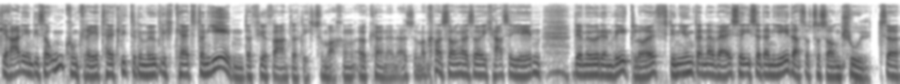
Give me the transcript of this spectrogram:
Gerade in dieser Unkonkretheit liegt ja die Möglichkeit, dann jeden dafür verantwortlich zu machen äh, können. Also man kann sagen, also ich hasse jeden, der mir über den Weg läuft. In irgendeiner Weise ist ja dann jeder sozusagen schuld äh,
